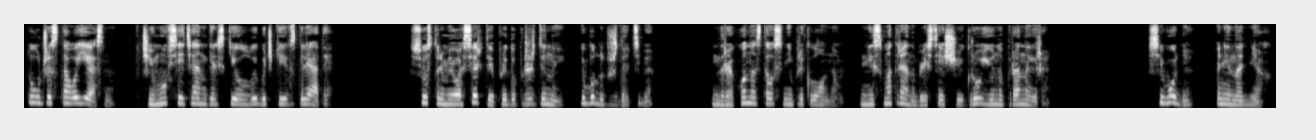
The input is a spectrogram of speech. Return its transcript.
Тут же стало ясно, к чему все эти ангельские улыбочки и взгляды. Сестры милосердия предупреждены и будут ждать тебя. Дракон остался непреклонным, несмотря на блестящую игру юной Пронейры. Сегодня, а не на днях.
